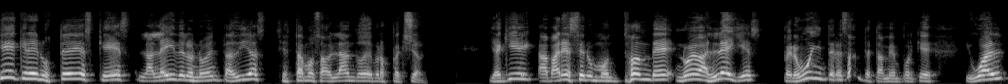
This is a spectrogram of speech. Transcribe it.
¿Qué creen ustedes que es la ley de los 90 días si estamos hablando de prospección? Y aquí aparecen un montón de nuevas leyes, pero muy interesantes también, porque igual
